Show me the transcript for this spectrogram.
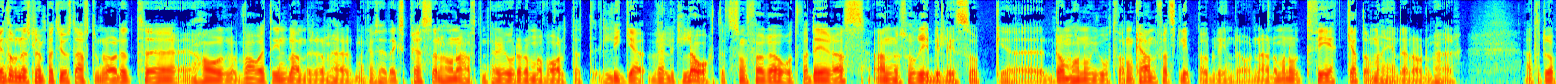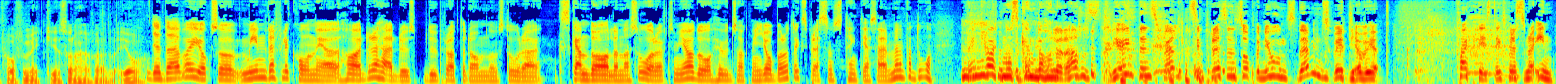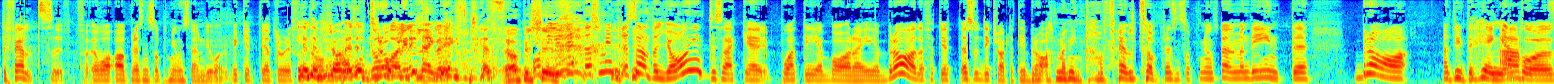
vet inte om det är slump att just Aftonbladet eh, har varit inblandade i de här. Man kan säga att Expressen har nog haft en period där de har valt att ligga väldigt lågt eftersom förra året var deras annus horribilis och eh, de har nog gjort vad de kan för att slippa bli indragna. De har nog tvekat om en hel del av de här att dra på för mycket i sådana här fall. Jo. Det där var ju också min reflektion när jag hörde det här. Du, du pratade om de stora skandalernas år. Och eftersom jag då huvudsakligen jobbar åt Expressen så tänkte jag så här, men vadå? Det har inte varit några skandaler alls. Vi har inte ens fällts i pressens opinionsnämnd så vet jag vet. Faktiskt, Expressen har inte fällts av pressens opinionsnämnd i år. Vilket jag tror är för Är det bra eller dåligt länge. för Expressen? Ja, precis. Och det är ju detta som är intressant. jag är inte säker på att det bara är bra. Därför att jag, alltså det är klart att det är bra att man inte har fällts av pressens opinionsnämnd. Men det är inte bra att inte hänga att på...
